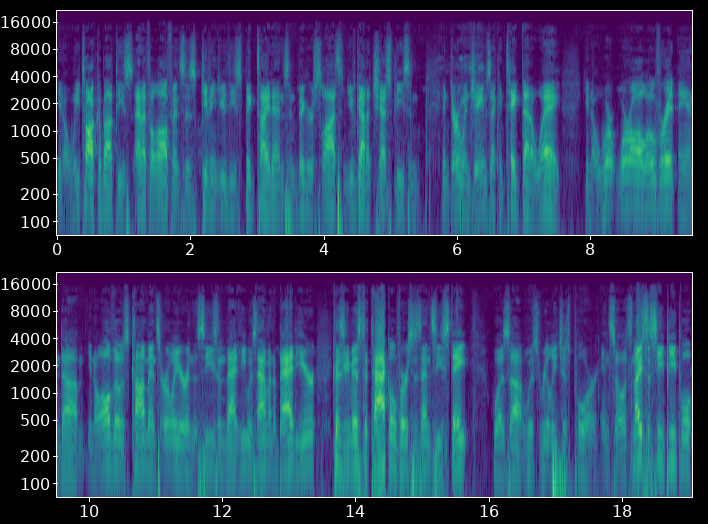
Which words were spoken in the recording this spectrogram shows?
you know, we talk about these NFL offenses giving you these big tight ends and bigger slots, and you've got a chess piece in, in Derwin James that can take that away you know we're we're all over it, and um, you know all those comments earlier in the season that he was having a bad year because he missed a tackle versus NC State was uh, was really just poor. And so it's nice to see people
